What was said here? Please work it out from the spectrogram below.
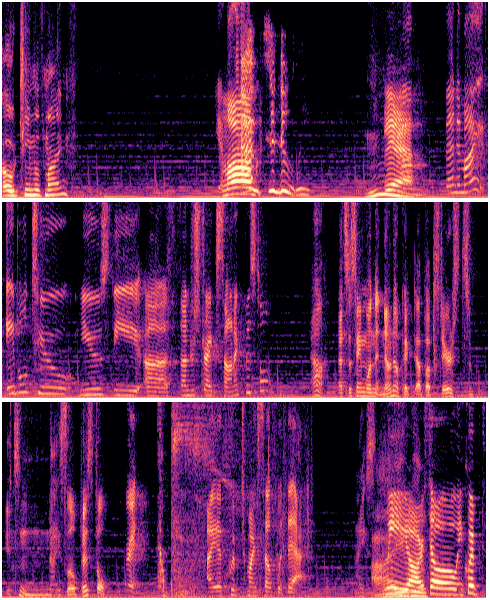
Oh, team of mine. Yeah. Mog. Absolutely. Mm. Yeah. Um, ben, am I able to use the uh, Thunderstrike sonic pistol? Yeah, that's the same one that Nono picked up upstairs. It's a, it's a nice little pistol. Great. I equipped myself with that. Nice. I We will- are so equipped.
